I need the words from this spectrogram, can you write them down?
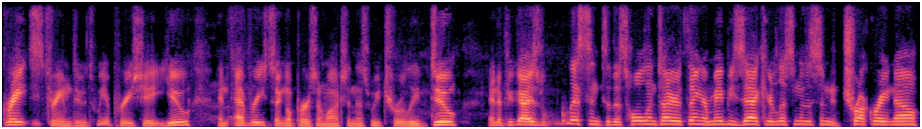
Great stream, dudes. We appreciate you and every single person watching this. We truly do. And if you guys listen to this whole entire thing, or maybe Zach, you're listening to this in your truck right now,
